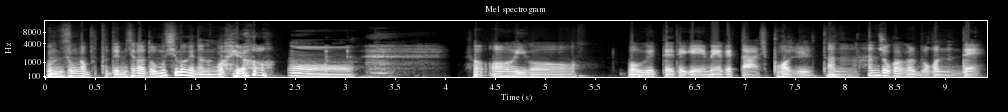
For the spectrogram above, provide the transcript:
온 순간부터 냄새가 너무 심하게 나는 거예요. 어. 그래서 어 이거 먹을 때 되게 애매하겠다 싶어가지고 일단은 한 조각을 먹었는데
